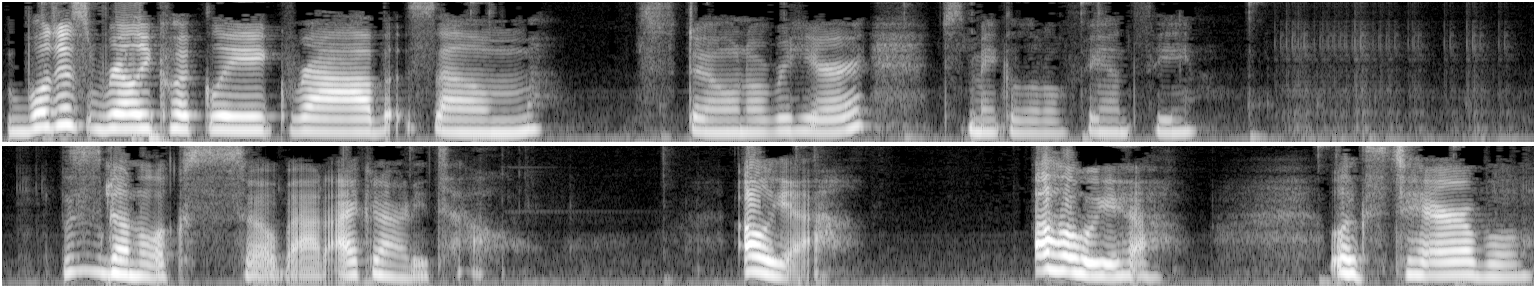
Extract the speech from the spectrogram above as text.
we'll just really quickly grab some stone over here. Just make a little fancy. This is gonna look so bad. I can already tell. Oh yeah. Oh yeah. Looks terrible.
